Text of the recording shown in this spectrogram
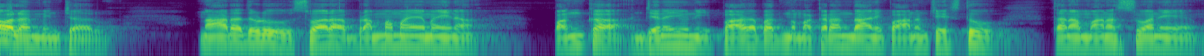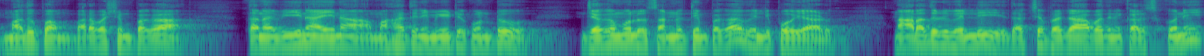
అవలంబించారు. నారదుడు స్వర బ్రహ్మమయమైన పంక జనయుని పాదపద్మ మకరందాన్ని పానం చేస్తూ తన మనస్సు అనే మధుపం పరవశింపగా తన వీణ అయిన మహతిని మీటుకుంటూ జగములు సన్నుతింపగా వెళ్ళిపోయాడు. నారదుడు వెళ్ళి దక్ష ప్రజాపతిని కలుసుకొని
